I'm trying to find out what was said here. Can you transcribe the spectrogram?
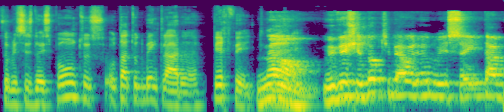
sobre esses dois pontos? Ou tá tudo bem claro, né? Perfeito. Não, o investidor que estiver olhando isso aí tá,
